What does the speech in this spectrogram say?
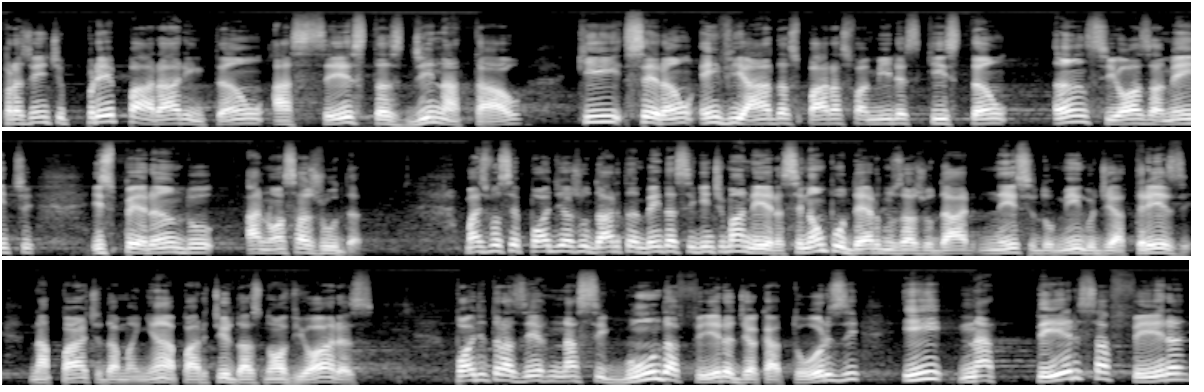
para a gente preparar então as cestas de Natal que serão enviadas para as famílias que estão ansiosamente esperando a nossa ajuda. Mas você pode ajudar também da seguinte maneira: se não puder nos ajudar nesse domingo, dia 13, na parte da manhã, a partir das 9 horas, pode trazer na segunda-feira, dia 14, e na terça-feira,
